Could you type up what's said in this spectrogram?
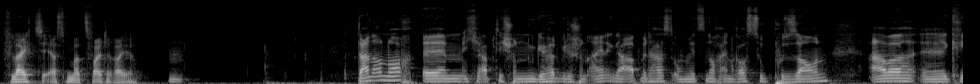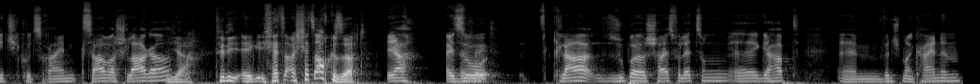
vielleicht zuerst mal zweite Reihe. Dann auch noch, ähm, ich habe dich schon gehört, wie du schon eingeatmet hast, um jetzt noch einen rauszuposaunen. Aber äh, grätsch ich kurz rein. Xaver Schlager. Ja, Tiddy, ey, ich hätte es auch gesagt. Ja, also Perfekt. klar, super scheiß Verletzungen äh, gehabt. Ähm, wünscht man keinem.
